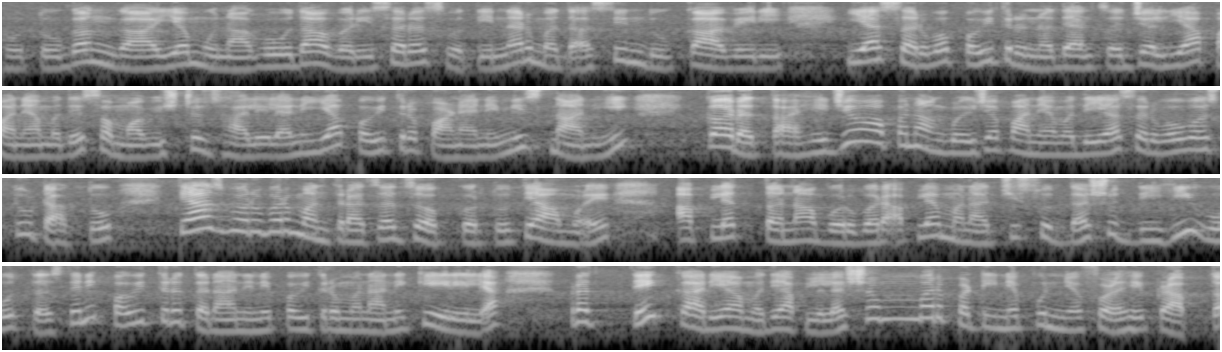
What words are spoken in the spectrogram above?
होतो गंगा यमुना गोदावरी सरस्वती नर्मदा सिंधू कावेरी या सर्व पवित्र नद्यांचं जल या पाण्यामध्ये समाविष्ट झालेलं आणि या पवित्र पाण्याने मी स्नानही करत आहे. जेव्हा आपण आंघोळीच्या पाण्यामध्ये या सर्व वस्तू टाकतो त्याचबरोबर मंत्राचा जप करतो त्यामुळे आपल्या तणाबरोबर आपल्या मनाची सुद्धा शुद्धीही होत असते आणि पवित्र तणाने पवित्र मनाने केलेल्या प्रत्येक कार्यामध्ये आपल्याला आपल्याला शंभर पटीने पुण्यफळ हे प्राप्त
